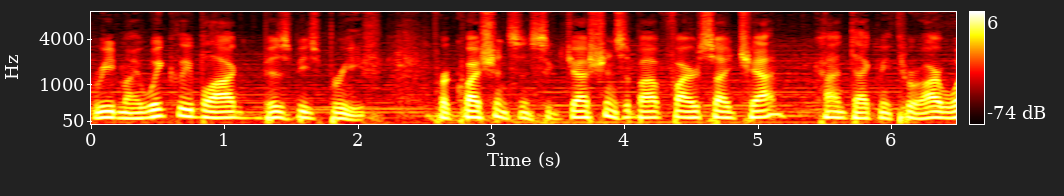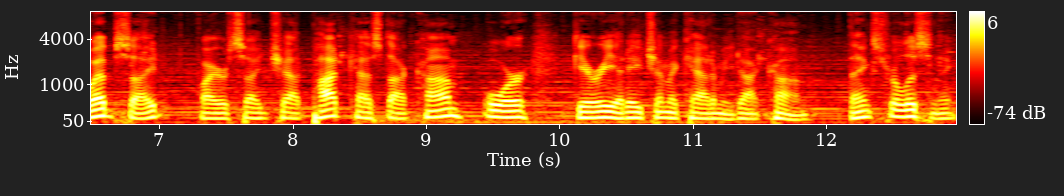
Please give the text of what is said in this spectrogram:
read my weekly blog, Bisbee's Brief. For questions and suggestions about Fireside Chat, contact me through our website, firesidechatpodcast.com, or gary at hmacademy.com. Thanks for listening.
